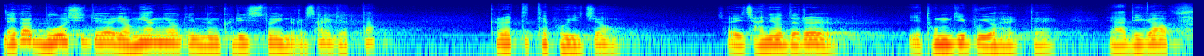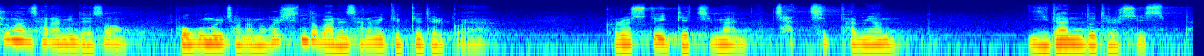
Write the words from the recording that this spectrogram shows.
내가 무엇이 되어 영향력 있는 그리스도인으로 살겠다? 그럴듯해 보이죠? 저희 자녀들을 동기부여할 때, 야, 네가 훌륭한 사람이 돼서 복음을 전하면 훨씬 더 많은 사람이 듣게 될 거야. 그럴 수도 있겠지만 자칫하면 이단도 될 수 있습니다.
